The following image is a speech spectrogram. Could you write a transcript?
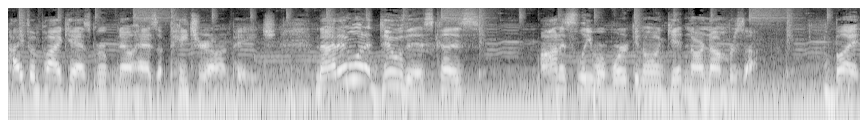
Hyphen Podcast Group now has a Patreon page. Now, I didn't want to do this because honestly, we're working on getting our numbers up. But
